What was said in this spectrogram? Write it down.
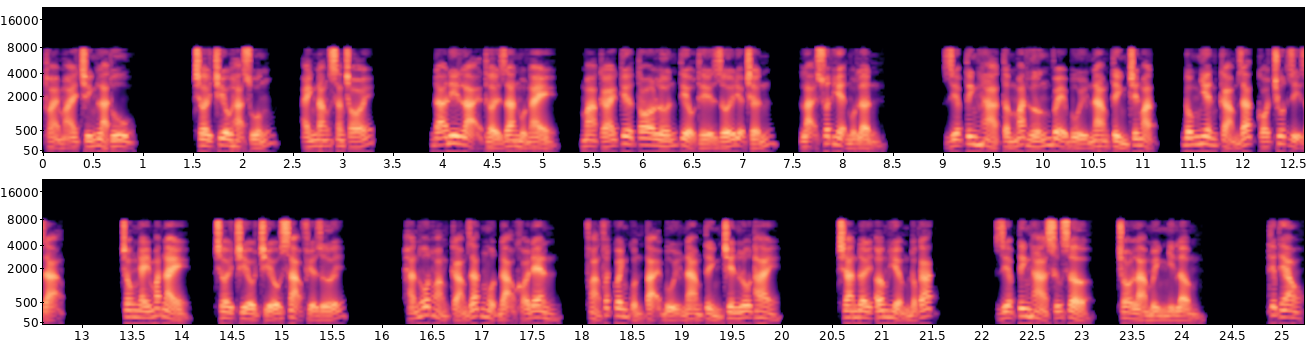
thoải mái chính là thu. Trời chiều hạ xuống, ánh nắng sáng chói. Đã đi lại thời gian một ngày, mà cái kia to lớn tiểu thế giới địa chấn lại xuất hiện một lần. Diệp Tinh Hà tầm mắt hướng về Bùi Nam Tình trên mặt, đột nhiên cảm giác có chút dị dạng. Trong nháy mắt này, trời chiều chiếu xạ phía dưới. Hắn hốt hoảng cảm giác một đạo khói đen, phảng phất quanh quẩn tại Bùi Nam Tình trên lỗ tai. Tràn đầy âm hiểm độc ác. Diệp Tinh Hà sững sờ, cho là mình nhìn lầm. Tiếp theo,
